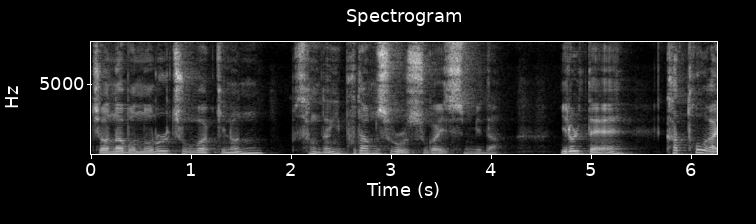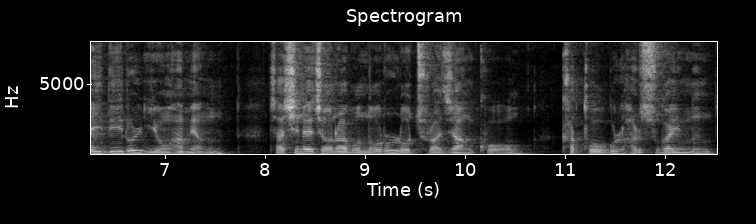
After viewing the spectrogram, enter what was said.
전화번호를 주고받기는 상당히 부담스러울 수가 있습니다. 이럴 때 카톡 아이디를 이용하면 자신의 전화번호를 노출하지 않고 카톡을 할 수가 있는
